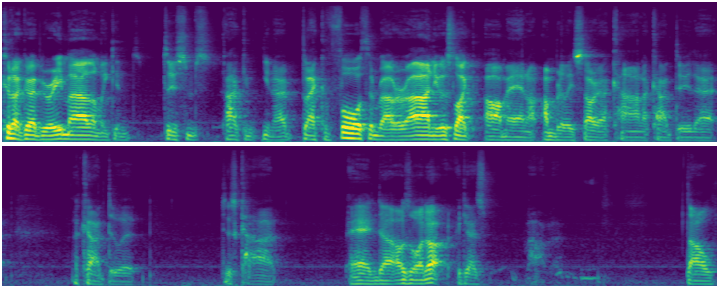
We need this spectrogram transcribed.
could I grab your email and we can do some, I can, you know, back and forth and rah rah rah. And he was like, oh man, I'm really sorry, I can't, I can't do that, I can't do it, just can't. And uh, I was like, oh, he goes, they'll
